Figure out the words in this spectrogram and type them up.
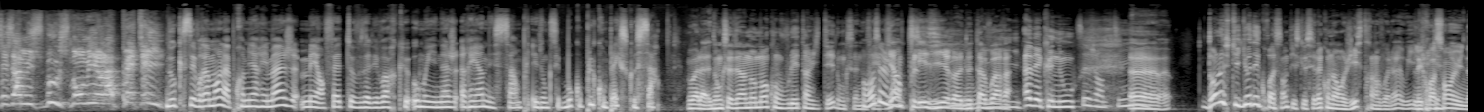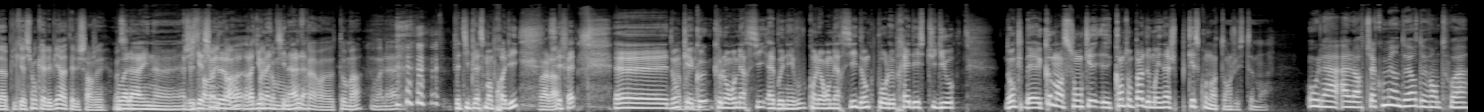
Ces amuse-bouches m'ont mis en appétit Donc c'est vraiment la première image, mais en fait vous allez voir qu'au Moyen Âge rien n'est simple et donc c'est beaucoup plus complexe que ça. Voilà, donc ça fait un moment qu'on voulait t'inviter, donc ça nous Oh, fait bien gentil. plaisir de Oui. t'avoir avec nous C'est gentil. euh, dans le studio des croissants, puisque c'est là qu'on enregistre. hein, voilà, oui. Les croissants, une application qu'elle est bien à télécharger. aussi. Voilà, une euh, application de pas, radio pas comme mon matinale. frère euh, Thomas. Voilà, petit placement produit, Voilà. c'est fait. Euh, donc euh, que, l'on remercie, abonnez-vous, qu'on les remercie donc pour le prêt des studios. Donc ben, commençons. Que- Quand on parle de Moyen Âge, qu'est-ce qu'on entend justement? Oula, alors tu as combien d'heures devant toi?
